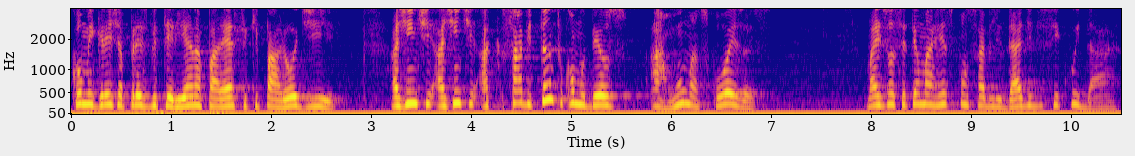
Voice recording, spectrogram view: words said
como igreja presbiteriana parece que parou de a gente a gente sabe tanto como Deus arruma as coisas, mas você tem uma responsabilidade de se cuidar.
